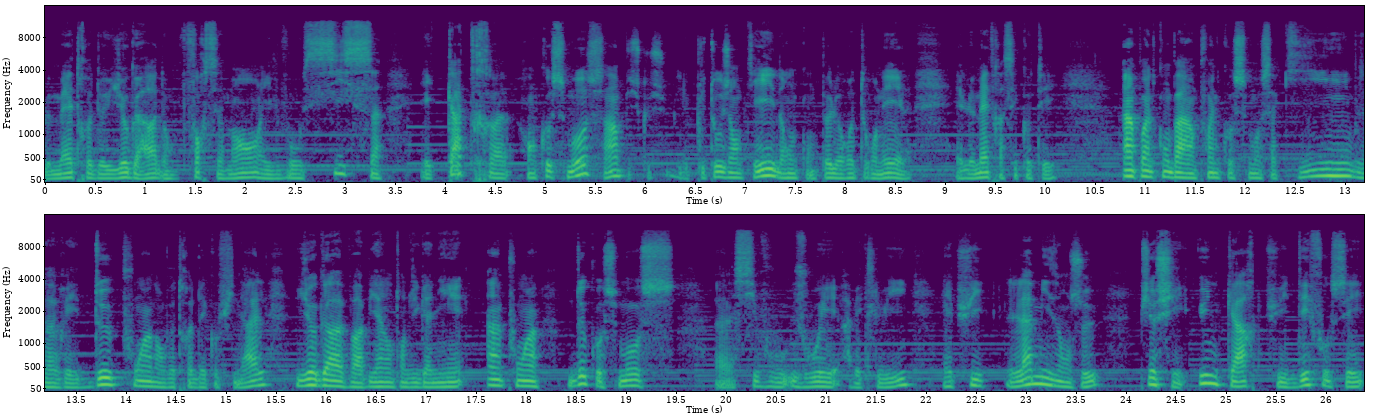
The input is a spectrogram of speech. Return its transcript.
le maître de yoga, donc forcément il vaut 6 et 4 en cosmos, hein, puisqu'il est plutôt gentil, donc on peut le retourner et le mettre à ses côtés. Un point de combat, un point de cosmos acquis, vous aurez deux points dans votre deck au final. Yoga va bien entendu gagner un point de cosmos euh, si vous jouez avec lui. Et puis la mise en jeu, piocher une carte, puis défausser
